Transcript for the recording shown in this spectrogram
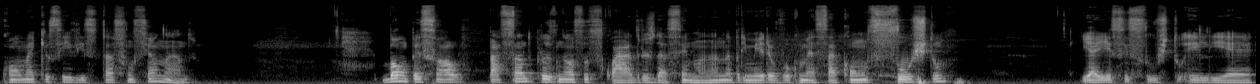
como é que o serviço está funcionando. Bom, pessoal, passando para os nossos quadros da semana, primeiro eu vou começar com um susto. E aí esse susto ele é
